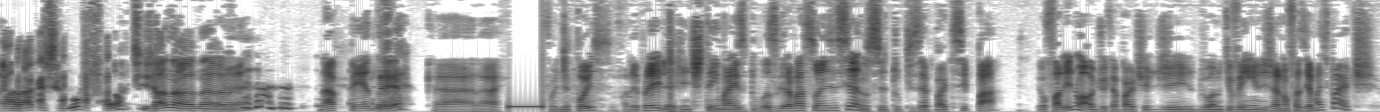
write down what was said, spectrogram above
Caraca, chegou forte já na. na... Né? Na pedra. Né? Caraca. Foi depois, eu falei pra ele, a gente tem mais duas gravações esse ano, se tu quiser participar. Eu falei no áudio que a partir de, do ano que vem ele já não fazia mais parte.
